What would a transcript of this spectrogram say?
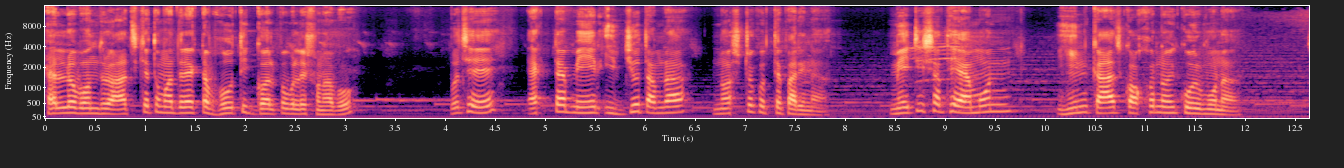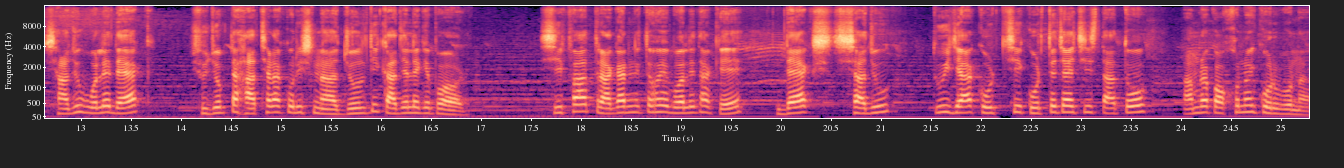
হ্যালো বন্ধুরা, আজকে তোমাদের একটা ভৌতিক গল্প বলে শোনাবো। বলছে, একটা মেয়ের ইজ্জত আমরা নষ্ট করতে পারি না। মেয়েটির সাথে এমন হীন কাজ কখনোই করব না। সাজু বলে, দেখ, সুযোগটা হাতছাড়া করিস না, জলদি কাজে লেগে পড়। সিফাত রাগান্বিত হয়ে বলে থাকে, দেখ, সাজু, তুই যা করছি, করতে চাইছিস তা তো আমরা কখনোই করব না।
